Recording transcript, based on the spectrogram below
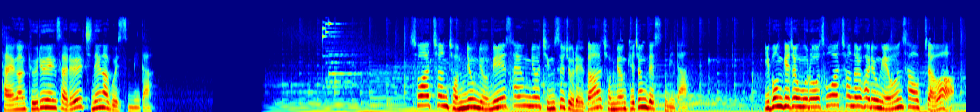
다양한 교류 행사를 진행하고 있습니다. 소하천 점용료 및 사용료 징수 조례가 전면 개정됐습니다. 이번 개정으로 소하천을 활용해온 사업자와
